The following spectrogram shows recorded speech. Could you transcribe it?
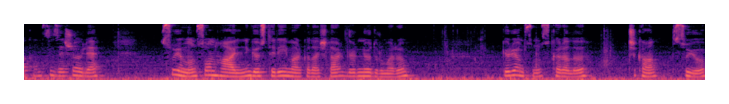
Bakın size şöyle suyumun son halini göstereyim arkadaşlar. Görünüyordur umarım. Görüyor musunuz karalığı çıkan suyu?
